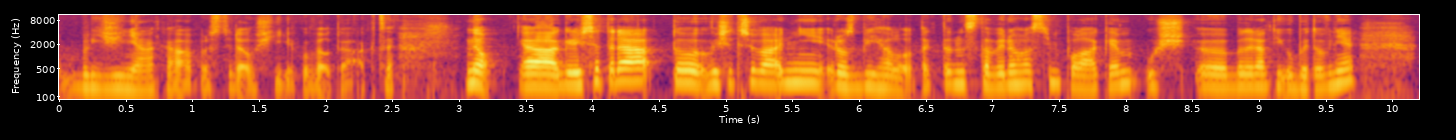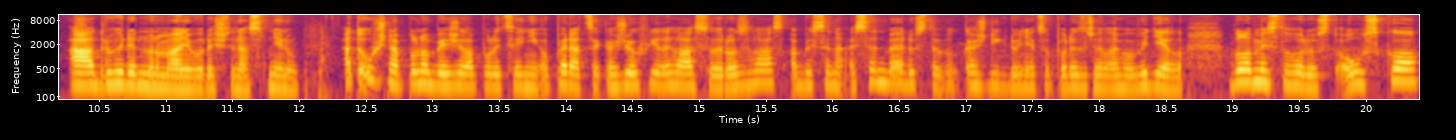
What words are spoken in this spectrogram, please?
blíží nějaká prostě další jako velká akce. No, a když se teda to vyšetřování rozbíhalo, tak ten Stavinoha s tím Polákem už uh, byli na té ubytovně a druhý den normálně odešli na směnu. A to už naplno běžela policejní operace. Každou chvíli hlásil rozhlas, aby se na SNB dostavil každý, kdo něco podezřelého viděl. Bylo mi z toho dost ousko,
